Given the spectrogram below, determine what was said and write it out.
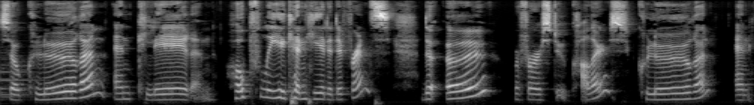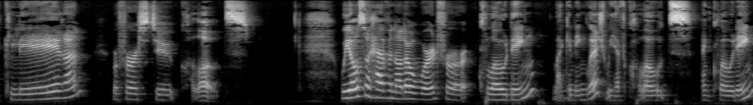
So kleuren and kleren. Hopefully you can hear the difference. The ö refers to colors, kleuren, and kleren refers to clothes. We also have another word for clothing, like in English, we have clothes and clothing.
